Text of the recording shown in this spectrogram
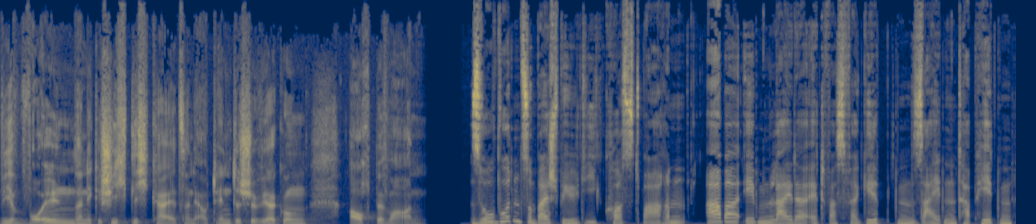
Wir wollen seine Geschichtlichkeit, seine authentische Wirkung auch bewahren. So wurden zum Beispiel die kostbaren, aber eben leider etwas vergilbten Seidentapeten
